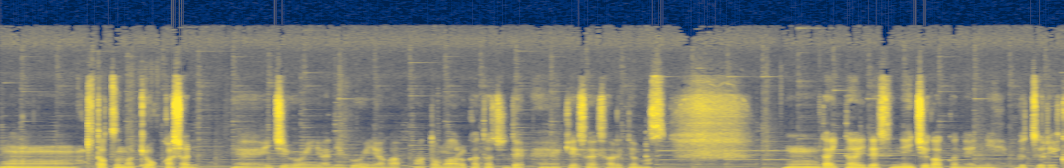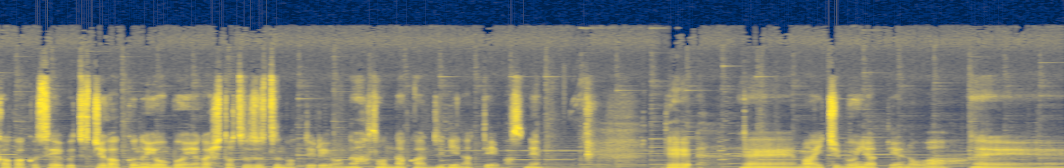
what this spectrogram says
うん、一つの教科書にえ1分野、2分野がまとまる形で、え掲載されてます。うん、大体ですね、1学年に物理、科学、生物、地学の4分野が1つずつ載っているような、そんな感じになっていますね。で、えーまあ1分野っていうのは、えー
